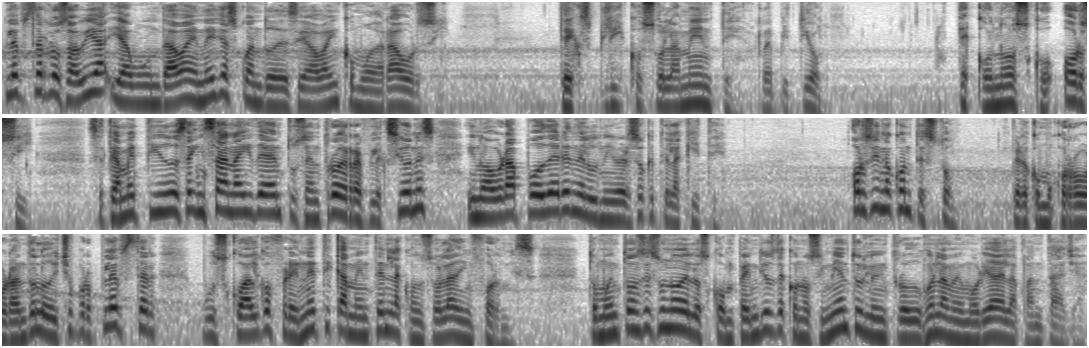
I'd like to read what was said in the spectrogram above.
Plebster lo sabía y abundaba en ellas cuando deseaba incomodar a Orsi. Te explico solamente, repitió. Te conozco, Orsi. Se te ha metido esa insana idea en tu centro de reflexiones y no habrá poder en el universo que te la quite. Orsi no contestó, pero como corroborando lo dicho por Plebster, buscó algo frenéticamente en la consola de informes. Tomó entonces uno de los compendios de conocimiento y lo introdujo en la memoria de la pantalla.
